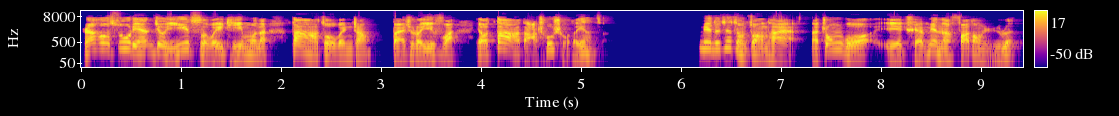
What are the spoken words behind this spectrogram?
然后苏联就以此为题目呢大做文章，摆出了一副啊要大打出手的样子。面对这种状态，那中国也全面的发动舆论，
